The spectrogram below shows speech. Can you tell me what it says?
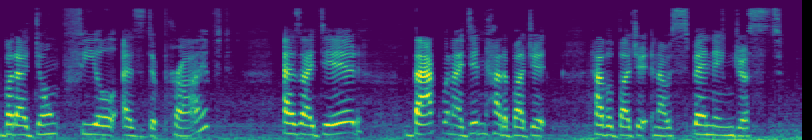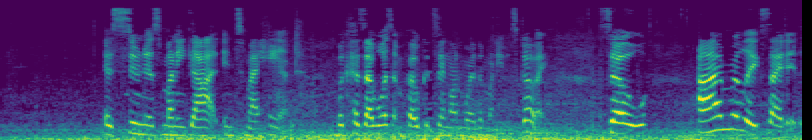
but I don't feel as deprived as I did back when I didn't have a budget, have a budget, and I was spending just as soon as money got into my hand because I wasn't focusing on where the money was going. So I'm really excited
